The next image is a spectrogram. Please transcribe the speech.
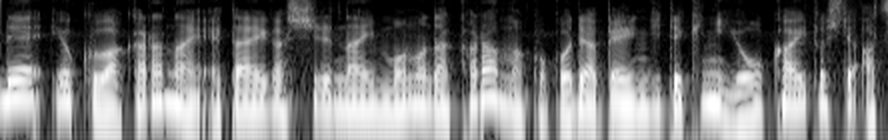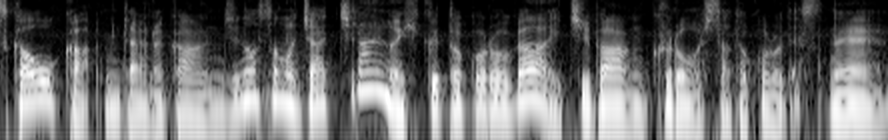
でよくわからない得体が知れないものだから、まあ、ここでは便宜的に妖怪として扱おうかみたいな感じのそのジャッジラインを引くところが一番苦労したところですね。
